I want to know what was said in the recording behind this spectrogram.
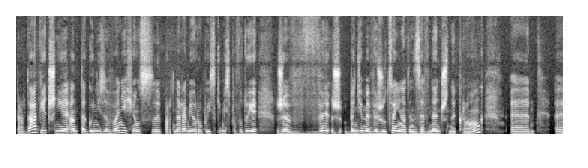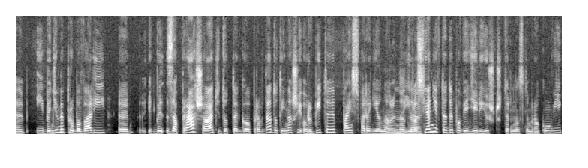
prawda, wiecznie antagonizowanie się z partnerami europejskimi spowoduje, że wy, że będziemy wyrzuceni na ten zewnętrzny krąg, i będziemy próbowali jakby zapraszać do tego, prawda, do tej naszej orbity państwa regionalne. No tak. I Rosjanie wtedy powiedzieli już w 2014 roku, mówi,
